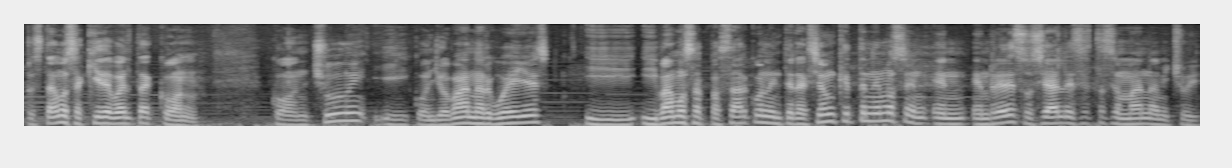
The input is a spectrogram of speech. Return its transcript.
Pues estamos aquí de vuelta con, con Chuy y con Giovanna Argüelles y, vamos a pasar con la interacción que tenemos en, redes sociales esta semana, Michuy.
